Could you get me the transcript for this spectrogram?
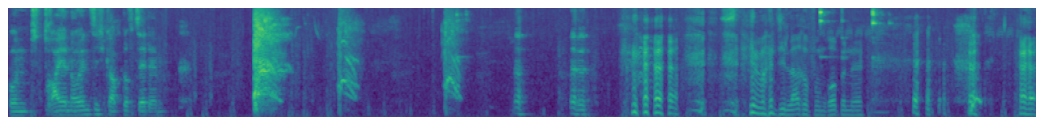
Und 93 gehabt auf ZM. Immer die Lache vom Robin, ey.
